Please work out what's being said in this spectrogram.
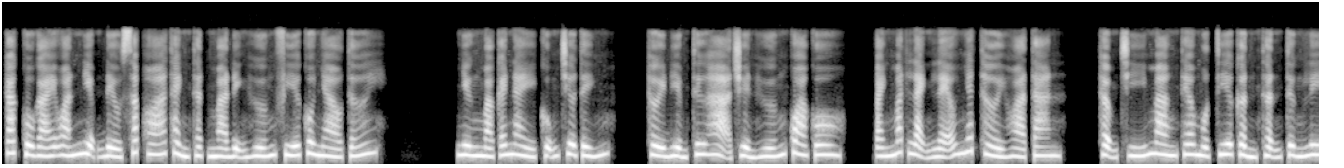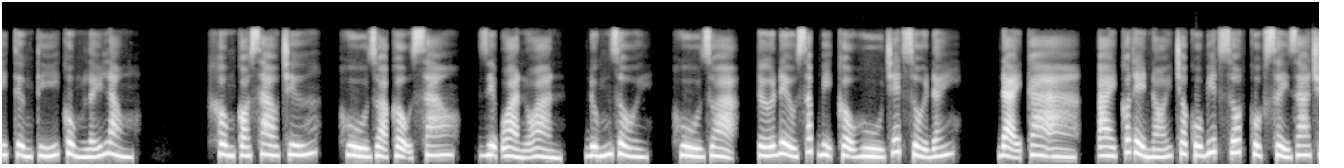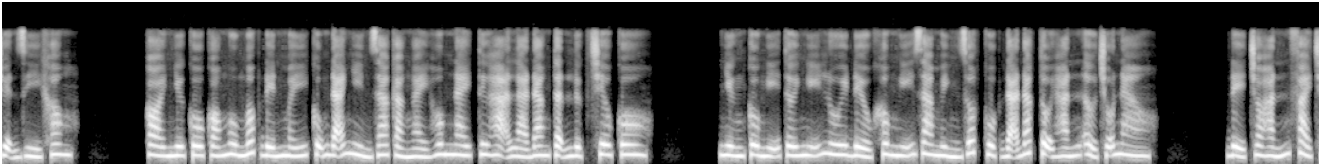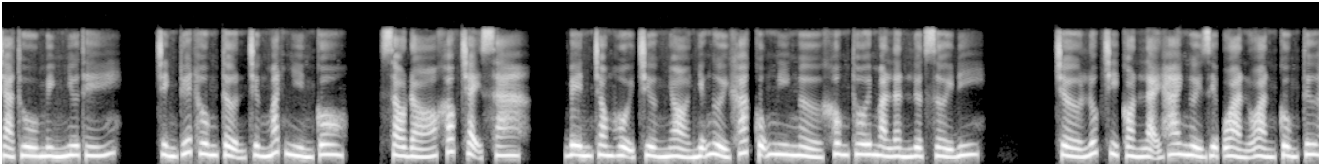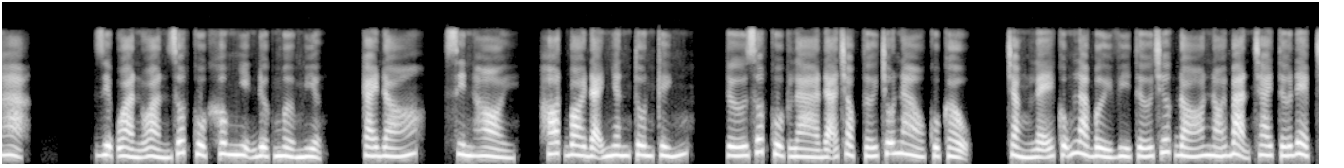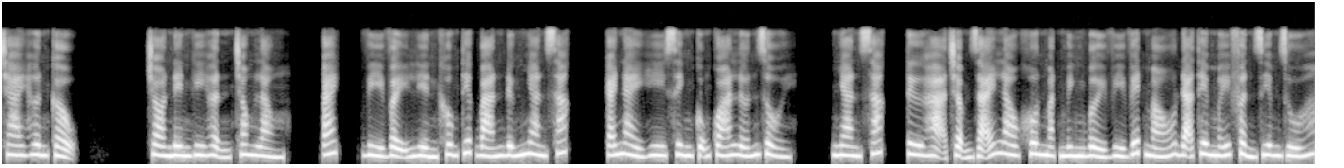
Các cô gái oán niệm đều sắp hóa thành thật mà định hướng phía cô nhào tới. Nhưng mà cái này cũng chưa tính, thời điểm Tư Hạ chuyển hướng qua cô, ánh mắt lạnh lẽo nhất thời hòa tan, thậm chí mang theo một tia cẩn thận từng ly từng tí cùng lấy lòng. Không có sao chứ, hù dọa cậu sao? Diệp Oản Oản, đúng rồi, hù dọa, tớ đều sắp bị cậu hù chết rồi đấy. Đại ca à, ai có thể nói cho cô biết rốt cuộc xảy ra chuyện gì không? Coi như cô có ngu ngốc đến mấy cũng đã nhìn ra cả ngày hôm nay tư hạ là đang tận lực chiêu cô. Nhưng cô nghĩ tới nghĩ lui đều không nghĩ ra mình rốt cuộc đã đắc tội hắn ở chỗ nào. Để cho hắn phải trả thù mình như thế. Trình tuyết hung tợn chừng mắt nhìn cô, sau đó khóc chạy xa. Bên trong hội trường nhỏ những người khác cũng nghi ngờ không thôi mà lần lượt rời đi. Chờ lúc chỉ còn lại hai người Diệp Oản Oản cùng Tư Hạ. Diệp Oản Oản rốt cuộc không nhịn được mở miệng. Cái đó, xin hỏi, hot boy đại nhân tôn kính, tớ rốt cuộc là đã chọc tới chỗ nào của cậu? Chẳng lẽ cũng là bởi vì tớ trước đó nói bạn trai tớ đẹp trai hơn cậu? Cho nên ghi hận trong lòng. Ách, vì vậy liền không tiếc bán đứng nhan sắc. Cái này hy sinh cũng quá lớn rồi. Nhan sắc, tư hạ chậm rãi lau khôn mặt mình bởi vì vết máu đã thêm mấy phần diêm rúa.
